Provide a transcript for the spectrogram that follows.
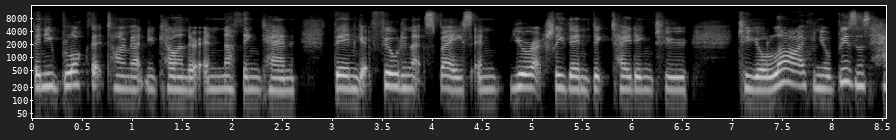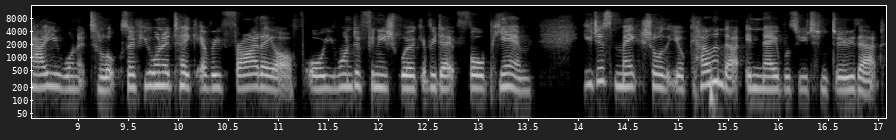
then you block that time out in your calendar and nothing can then get filled in that space. And you're actually then dictating to to your life and your business how you want it to look. So if you want to take every Friday off or you want to finish work every day at 4 p.m., you just make sure that your calendar enables you to do that.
